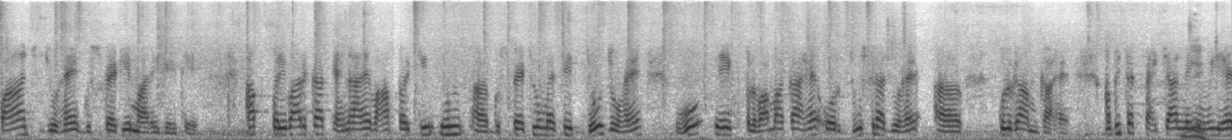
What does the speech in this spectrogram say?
पाँच जो है घुसपैठिए मारे गए थे। अब परिवार का कहना है वहाँ पर कि उन घुसपैठियों में से दो जो हैं वो एक पुलवामा का है और दूसरा जो है अ, कुलगाम का है। अभी तक पहचान नहीं हुई है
